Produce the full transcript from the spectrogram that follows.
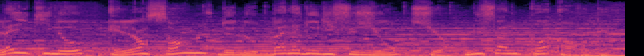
Laïkino et l'ensemble de nos balados diffusions sur lufal.org.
